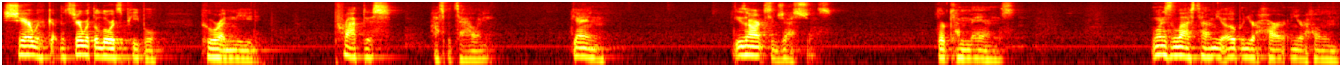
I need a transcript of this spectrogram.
Share with, share with the Lord's people who are in need. Practice hospitality. Gang, these aren't suggestions, they're commands. When is the last time you opened your heart and your home?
